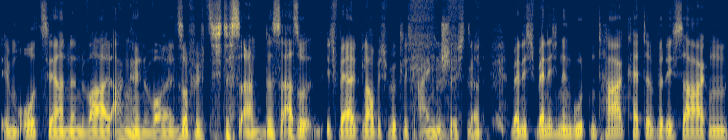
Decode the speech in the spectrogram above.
im Ozean einen Wal angeln wollen. So fühlt sich das an. Das, also, ich wäre, glaube ich, wirklich eingeschüchtert. wenn, ich, wenn ich einen guten Tag hätte, würde ich sagen,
